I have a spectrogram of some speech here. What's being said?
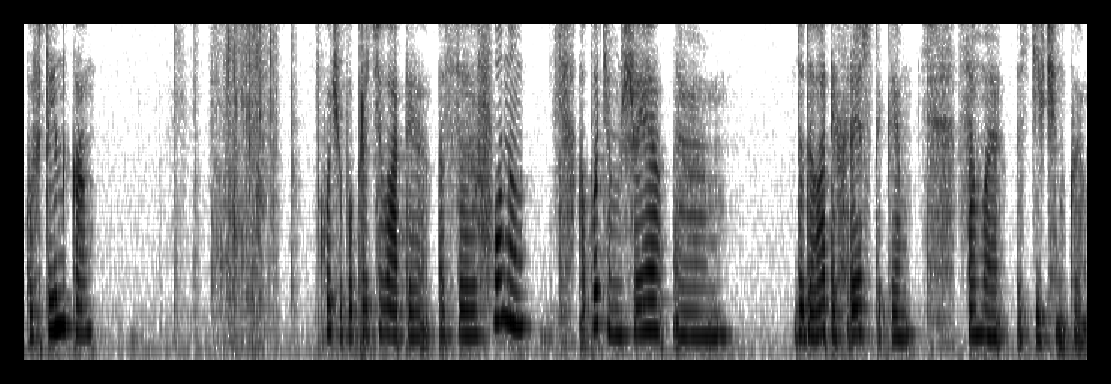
ковтинка. Хочу попрацювати з фоном, а потім вже. Додавати хрестики саме з дівчинкою.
